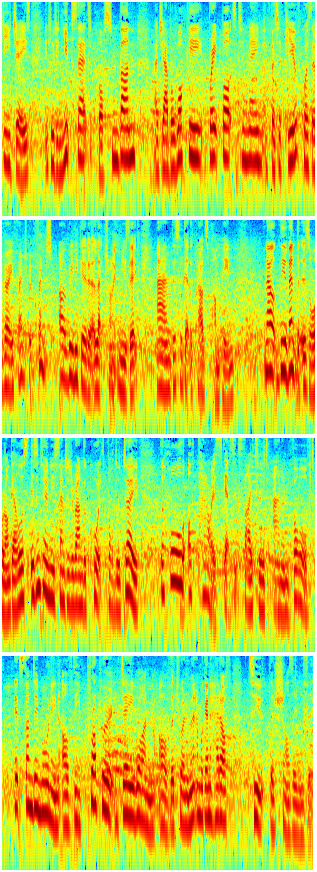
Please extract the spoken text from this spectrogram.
DJs, including Yuksek, Boston Bun, Jabberwocky, Breakbot, to name but a few. Of course, they're very French, but French are really good at electronic music, and this will get the crowds pumping. Now, the event that is Roland Garros isn't only centred around the courts Porte d'Auteuil. The whole of Paris gets excited and involved. It's Sunday morning of the proper day one of the tournament, and we're going to head off to the Champs Elysees.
